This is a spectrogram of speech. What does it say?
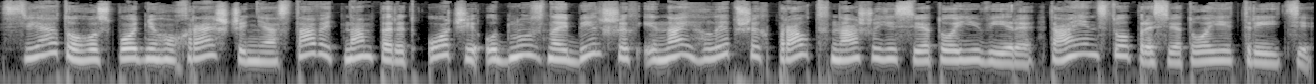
Свято Господнього хрещення ставить нам перед очі одну з найбільших і найглибших правд нашої святої віри таїнство Пресвятої Трійці.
